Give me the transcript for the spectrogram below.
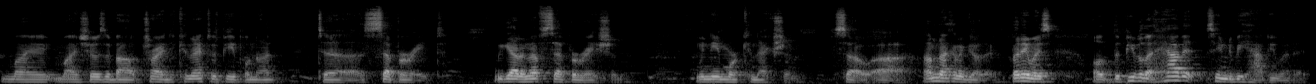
My my show's about trying to connect with people, not to separate. We got enough separation. We need more connection. So uh, I'm not going to go there. But anyways, well, the people that have it seem to be happy with it.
